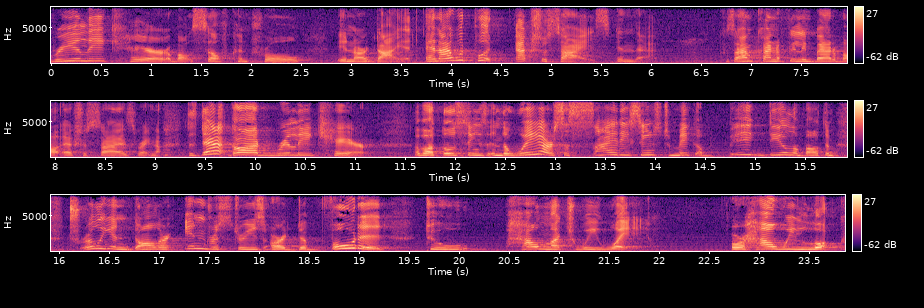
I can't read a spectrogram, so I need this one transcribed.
really care about self control in our diet? And I would put exercise in that because I'm kind of feeling bad about exercise right now. Does that God really care about those things in the way our society seems to make a big deal about them? Trillion dollar industries are devoted to how much we weigh or how we look.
